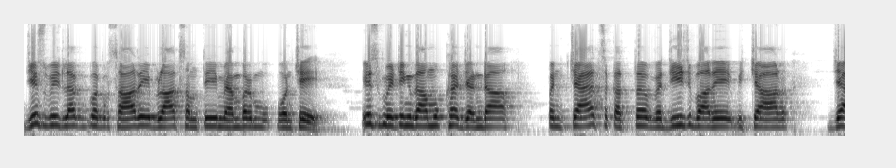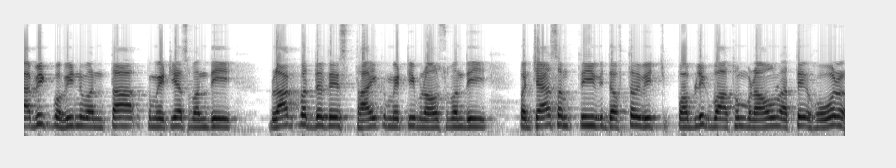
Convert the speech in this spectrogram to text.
ਜਿਸ ਵਿੱਚ ਲਗਭਗ ਸਾਰੇ ਬਲਾਕ ਸਮਿਤੀ ਮੈਂਬਰ ਪਹੁੰਚੇ। ਇਸ ਮੀਟਿੰਗ ਦਾ ਮੁੱਖ ਏਜੰਡਾ ਪੰਚਾਇਤ ਸਕੱਤਰ ਵਜੀਜ ਬਾਰੇ ਵਿਚਾਰ, ਜੈਵਿਕ ਭਵਿਨਵੰਤਾ ਕਮੇਟੀਆਂ ਸੰਬੰਧੀ, ਬਲਾਕ ਪੱਧਰ ਤੇ ਸਥਾਈ ਕਮੇਟੀ ਬਣਾਉਣ ਸੰਬੰਧੀ ਪੰਚਾਇਤ ਸੰਮਤੀ ਦਫ਼ਤਰ ਵਿੱਚ ਪਬਲਿਕ ਬਾਥਰੂਮ ਬਣਾਉਣ ਅਤੇ ਹੋਰ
